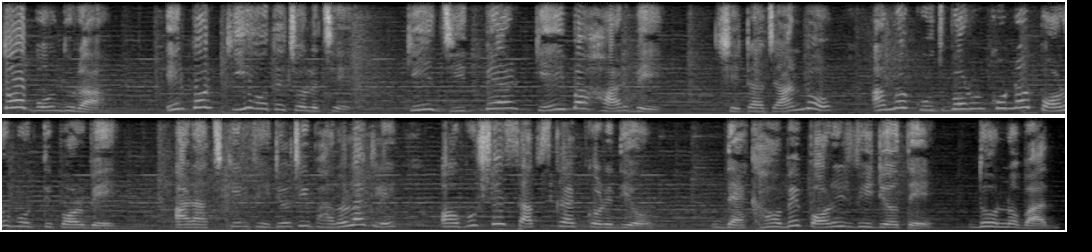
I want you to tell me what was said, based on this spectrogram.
তো বন্ধুরা, এরপর কি হতে চলেছে? কে জিতবে আর কেই বা হারবে, সেটা জানব আমরা কুচবরণ কন্যার পরবর্তী পর্বে। আর আজকের ভিডিওটি ভালো লাগলে অবশ্যই সাবস্ক্রাইব করে দিও। দেখা হবে পরের ভিডিওতে। ধন্যবাদ।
